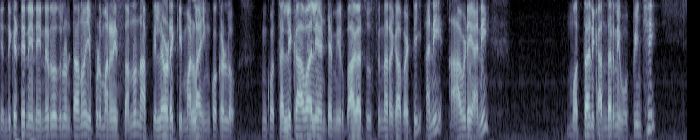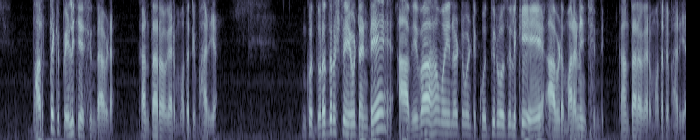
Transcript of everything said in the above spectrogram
ఎందుకంటే నేను ఎన్ని రోజులు ఉంటానో ఎప్పుడు మరణిస్తానో నా పిల్లవాడికి మళ్ళా ఇంకొకళ్ళు ఇంకో తల్లి కావాలి అంటే మీరు బాగా చూస్తున్నారు కాబట్టి అని ఆవిడే అని మొత్తానికి అందరినీ ఒప్పించి భర్తకి పెళ్ళి చేసింది ఆవిడ కాంతారావు గారి మొదటి భార్య. ఇంకో దురదృష్టం ఏమిటంటే ఆ వివాహం అయినటువంటి కొద్ది రోజులకే ఆవిడ మరణించింది కాంతారావు గారి మొదటి భార్య.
